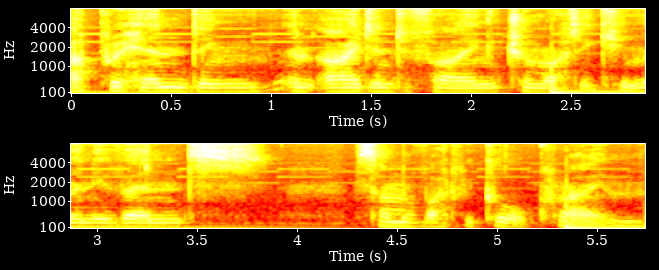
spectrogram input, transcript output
apprehending, and identifying traumatic human events, some of what we call crime,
